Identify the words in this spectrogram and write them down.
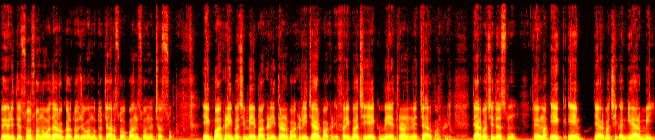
તો એવી રીતે સો, સોનો વધારો કરતો જવાનો, તો ચારસો, પાંચસો ને છસો. એક પાંખડી, પછી બે પાંખડી, ત્રણ પાંખડી, ચાર પાંખડી. ફરી પાછી એક, બે, ત્રણ ને ચાર પાંખડી. ત્યાર પછી દસમું. તો એમાં એક એ, ત્યાર પછી અગિયાર બી.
